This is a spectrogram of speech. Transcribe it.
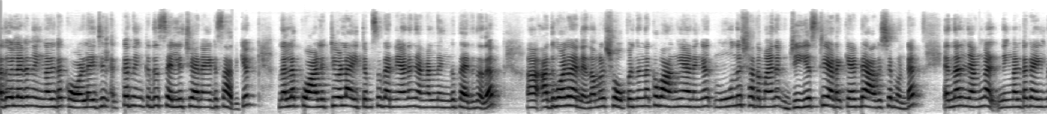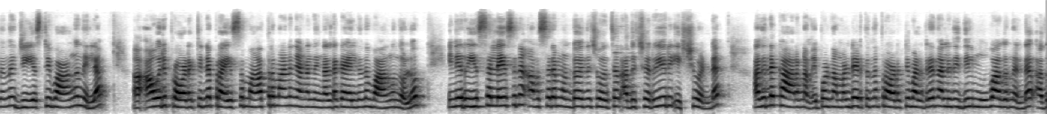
അതുപോലെ തന്നെ നിങ്ങളുടെ കോളേജിൽ ഒക്കെ നിങ്ങൾക്ക് ഇത് സെല്ല് ചെയ്യാനായിട്ട് സാധിക്കും. നല്ല ക്വാളിറ്റിയുള്ള ഐറ്റംസ് തന്നെയാണ് ഞങ്ങൾ നിങ്ങൾക്ക് തരുന്നത്. അതുപോലെ തന്നെ നമ്മൾ ഷോപ്പിൽ നിന്നൊക്കെ വാങ്ങുകയാണെങ്കിൽ മൂന്ന് ശതമാനം ജി അടയ്ക്കേണ്ട ആവശ്യമുണ്ട്. എന്നാൽ ഞങ്ങൾ നിങ്ങളുടെ കയ്യിൽ നിന്ന് ജി വാങ്ങുന്നില്ല. ആ ഒരു പ്രോഡക്റ്റിന്റെ പ്രൈസ് മാത്രമാണ് ഞങ്ങൾ നിങ്ങളുടെ കയ്യിൽ നിന്ന് വാങ്ങുന്നുള്ളൂ. ഇനി റീസെല്ലേഴ്സിന് അവസരമുണ്ടോ എന്ന് ചോദിച്ചാൽ അത് ചെറിയൊരു ഇഷ്യൂ ഉണ്ട്. അതിന്റെ കാരണം ഇപ്പോൾ നമ്മളുടെ അടുത്തുനിന്ന് പ്രോഡക്റ്റ് വളരെ നല്ല രീതിയിൽ മൂവ് ആകുന്നുണ്ട്. അത്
